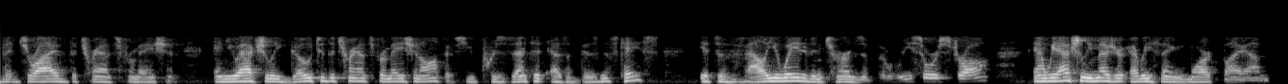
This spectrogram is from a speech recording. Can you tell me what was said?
that drive the transformation. And you actually go to the transformation office, you present it as a business case. It's evaluated in terms of the resource draw. And we actually measure everything, Mark, by um,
